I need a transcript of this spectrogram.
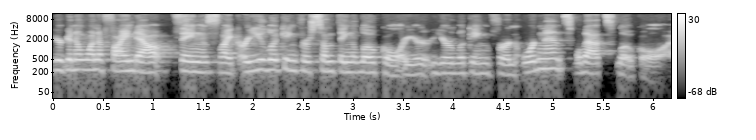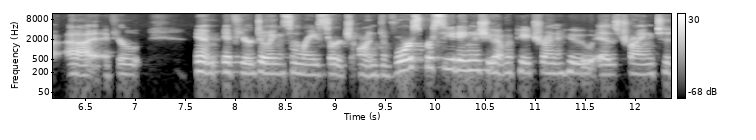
you're going to want to find out things like, are you looking for something local or you're, you're looking for an ordinance? Well, that's local. Uh, if you're if you're doing some research on divorce proceedings, you have a patron who is trying to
